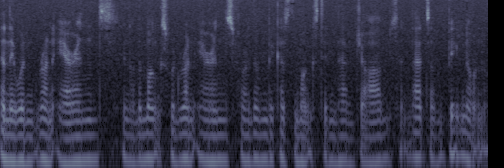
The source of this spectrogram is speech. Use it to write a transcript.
And they wouldn't run errands. You know, the monks would run errands for them because the monks didn't have jobs, and that's a big no-no.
